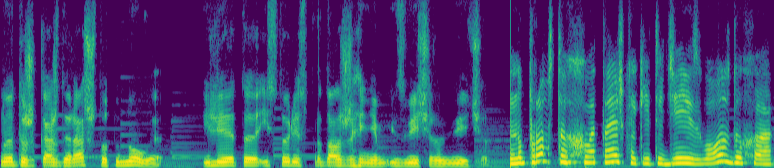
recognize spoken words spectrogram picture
Ну, это же каждый раз что-то новое. Или это история с продолжением из вечера в вечер? Ну, просто хватаешь какие-то идеи из воздуха.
